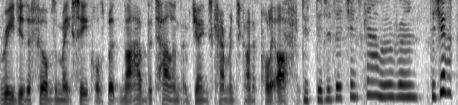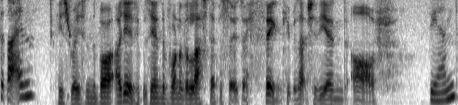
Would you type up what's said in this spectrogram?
redo the films and make sequels, but not have the talent of James Cameron to kind of pull it off. Du- du- du- James Cameron. Did you ever put that in? He's raising the bar. I did. It was the end of one of the last episodes. I think it was actually the end of. The end?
